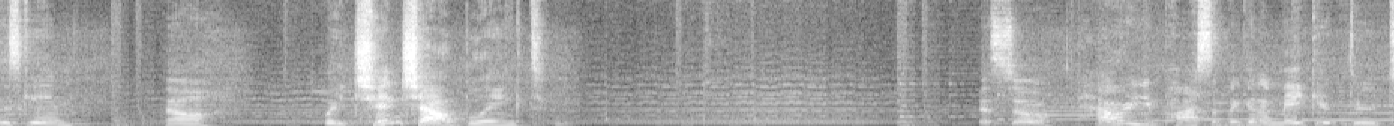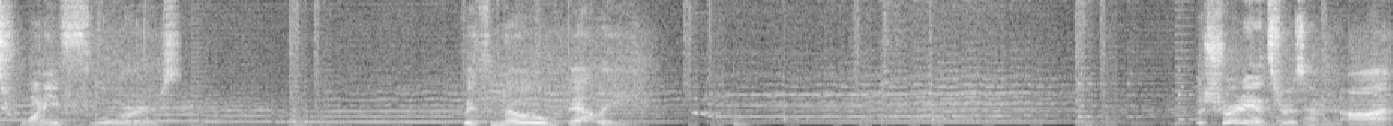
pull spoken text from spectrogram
This game? No. Wait, Chinchou blinked. Guess so. How are you possibly gonna make it through 20 floors with no belly? The short answer is I'm not.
